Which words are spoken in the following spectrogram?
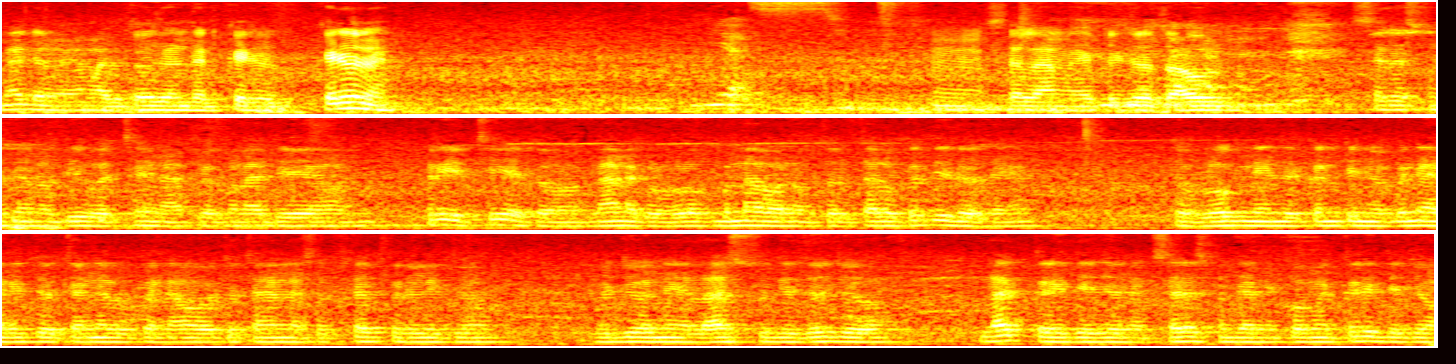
મેડમે અમારે ધ્વજવંદન કર્યું કર્યું ને? યસ સલામ આપી જો તો આવું. સરસ મજાનો દિવસ છે ને આપણે પણ આજે ફ્રી જ છીએ તો નાનકડો વ્લોગ બનાવવાનો તો ચાલુ કરી દીધો છે. તો વ્લોગની અંદર કન્ટિન્યુ બન્યા રહેજો. ચેનલ ઉપર ના હોય તો ચેનલને સબસ્ક્રાઈબ કરી લેજો. વિડીયોને લાસ્ટ સુધી જોજો. લાઈક કરી દેજો અને સરસ મજાની કોમેન્ટ કરી દેજો.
